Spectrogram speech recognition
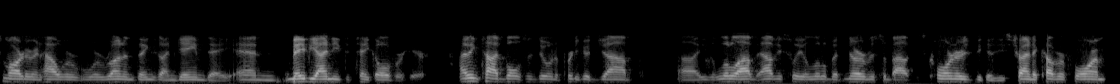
smarter in how we're, we're running things on game day. And maybe I need to take over here. I think Todd Bowles is doing a pretty good job. Uh, he's a little obviously a little bit nervous about his corners because he's trying to cover for them.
